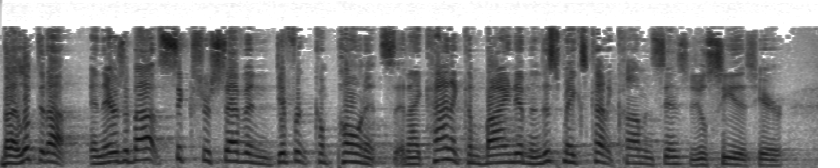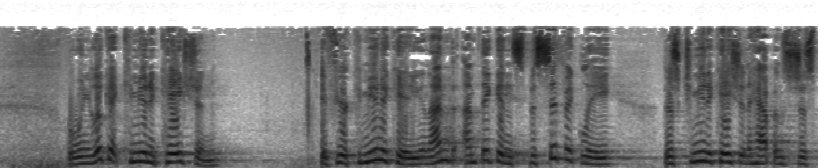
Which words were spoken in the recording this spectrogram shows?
But I looked it up, and there's about six or seven different components, and I kind of combined them, and this makes kind of common sense, as you'll see this here. But when you look at communication, if you're communicating, and I'm, I'm thinking specifically, there's communication that happens just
